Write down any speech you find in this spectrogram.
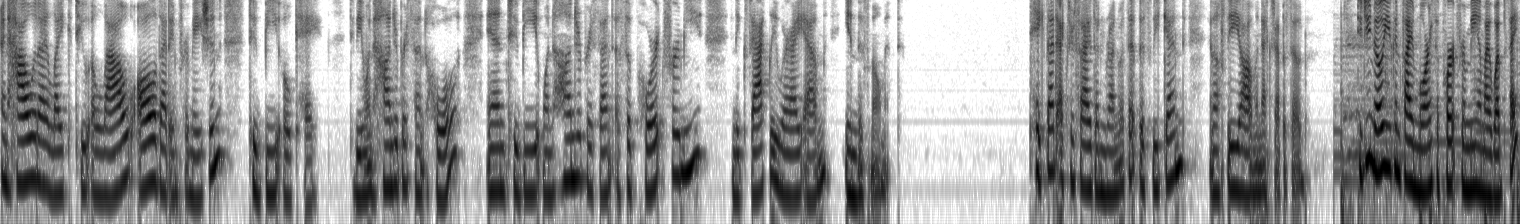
And how would I like to allow all of that information to be okay, to be 100% whole, and to be 100% a support for me and exactly where I am in this moment? Take that exercise and run with it this weekend, and I'll see y'all in the next episode. Did you know you can find more support from me on my website?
